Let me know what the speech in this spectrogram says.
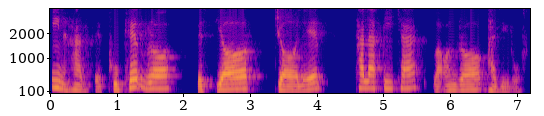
این حرف پوپر را بسیار جالب تلقی کرد و آن را پذیرفت.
